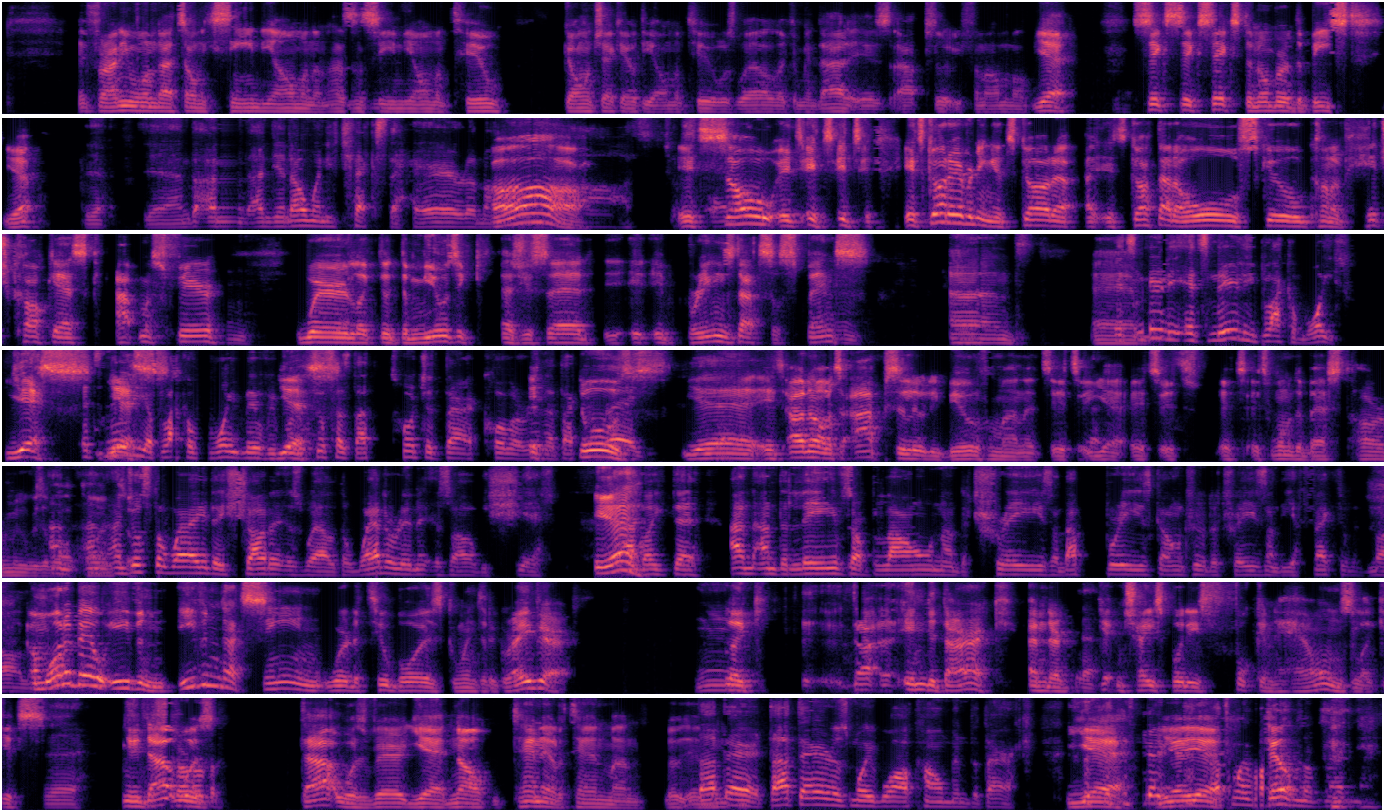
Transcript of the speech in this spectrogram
for anyone that's only seen The Omen and hasn't seen The Omen two, go and check out The Omen two as well. Like I mean, that is absolutely phenomenal. Yeah, six six six, the number of the beast. Yep, Yeah, and, and and you know when he checks the hair and all. Ah, it's, so- it's it's it's it's got everything. It's got a it's got that old school kind of Hitchcock esque atmosphere, Mm. where like the the music, as you said, it, it brings that suspense, and um, it's nearly it's nearly black and white. Yes, It's nearly yes, a black and white movie, but Yes. it just has that touch of dark color in It it. That gray. does, yeah. It's oh know it's absolutely beautiful, man. It's it's Yeah. yeah, it's it's it's it's one of the best horror movies of all time. and, and so- just the way they shot it as well. The weather in it is always shit. yeah, And like the and and the leaves are blown on the trees and that breeze going through the trees and the effect of it and all. and what about even even that scene where the two boys go into the graveyard? Mm. like that in the dark and they're Yeah. getting chased by these fucking hounds like it's yeah, that was that was very yeah no 10 out of 10 man. Uh, uh, that there that there is my walk home in the dark. yeah yeah yeah. That's my walk Tell-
